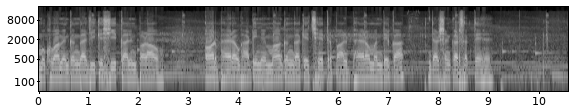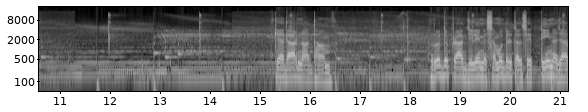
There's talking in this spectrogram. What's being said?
मुखवा में गंगा जी के शीतकालीन पड़ाव और भैरव घाटी में माँ गंगा के क्षेत्रपाल भैरव मंदिर का दर्शन कर सकते हैं। केदारनाथ धाम। रुद्रप्रयाग ज़िले में समुद्र तल से तीन हज़ार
